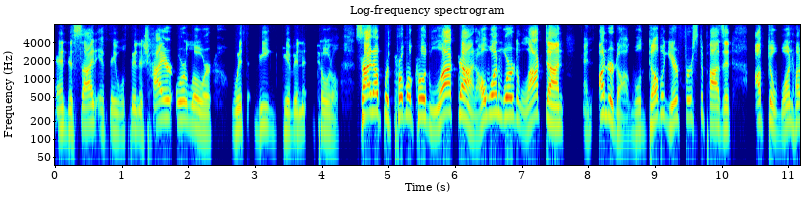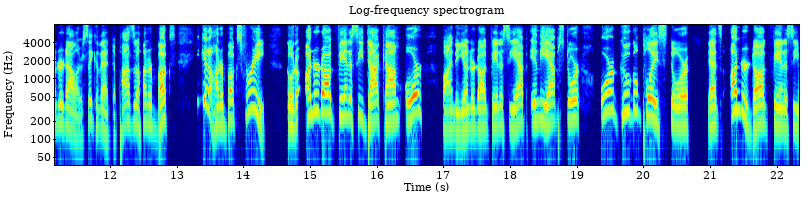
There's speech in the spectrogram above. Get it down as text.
and decide if they will finish higher or lower with the given total. Sign up with promo code Locked On, all one word, Locked On, and Underdog will double your first deposit up to $100. Think of that. Deposit 100 bucks, you get 100 bucks free. Go to underdogfantasy.com or find the Underdog Fantasy app in the App Store or Google Play Store. That's Underdog Fantasy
